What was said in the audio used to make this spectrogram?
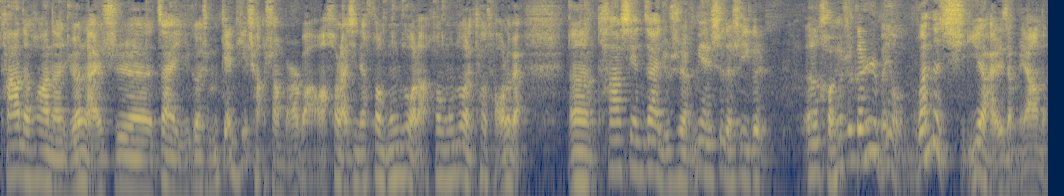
他的话呢，原来是在一个什么电梯厂上班吧，完后来现在换工作了，换工作了跳槽了呗。嗯，他现在就是面试的是一个。嗯，好像是跟日本有关的企业还是怎么样的。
